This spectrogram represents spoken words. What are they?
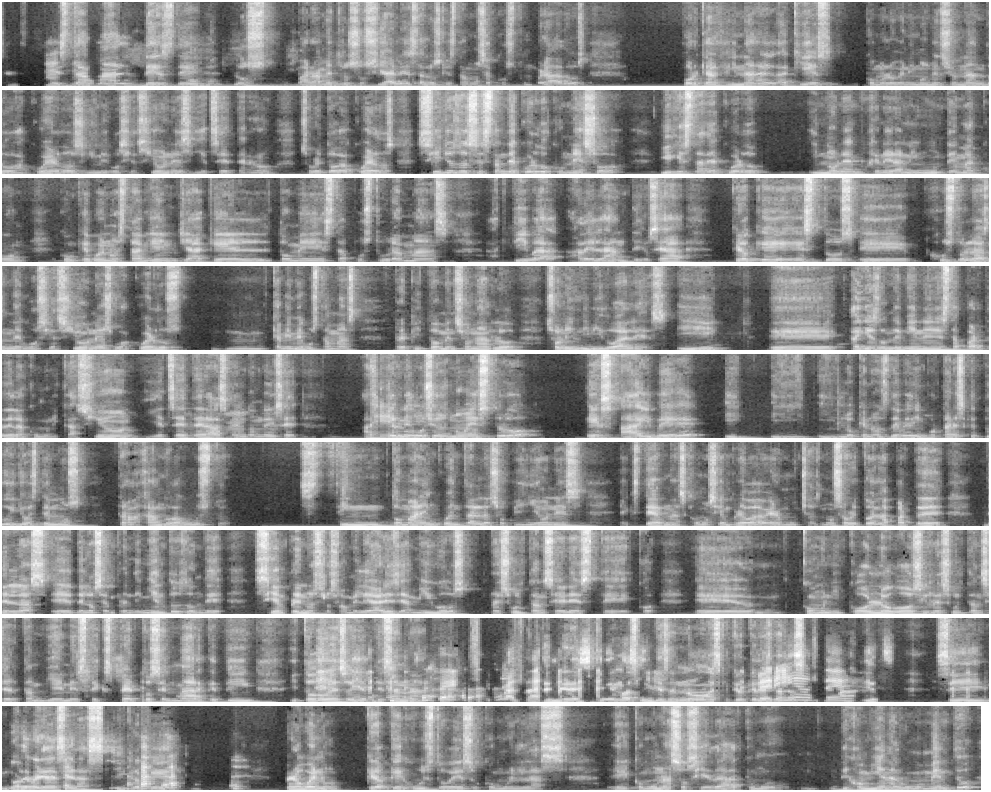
Está mal desde los parámetros sociales a los que estamos acostumbrados, porque al final aquí es como lo venimos mencionando, acuerdos y negociaciones y etcétera, ¿no? Sobre todo acuerdos. Si ellos dos están de acuerdo con eso y ella está de acuerdo y no le genera ningún tema con, con que, bueno, está bien ya que él tome esta postura más activa, adelante. O sea, creo que estos, eh, justo las negociaciones o acuerdos, que a mí me gusta más, repito, mencionarlo, son individuales. Y eh, ahí es donde viene esta parte de la comunicación y etcétera, en donde dice, aquí el negocio es nuestro, es A y B, y, lo que nos debe de importar es que tú y yo estemos trabajando a gusto, sin tomar en cuenta las opiniones externas, como siempre va a haber muchas, ¿no? Sobre todo en la parte de, las, eh, de los emprendimientos, donde siempre nuestros familiares y amigos resultan ser este, eh, comunicólogos y resultan ser también este, expertos en marketing y todo eso y empiezan a, tener esquemas y empiezan, no, es que creo que les dan Sí, no debería de ser así, creo que, pero bueno, creo que justo eso, como en las, eh, como una sociedad, como dijo Mía en algún momento,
